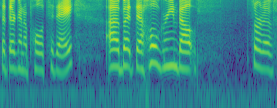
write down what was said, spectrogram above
that they're going to pull today. Uh, but the whole green belt sort of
